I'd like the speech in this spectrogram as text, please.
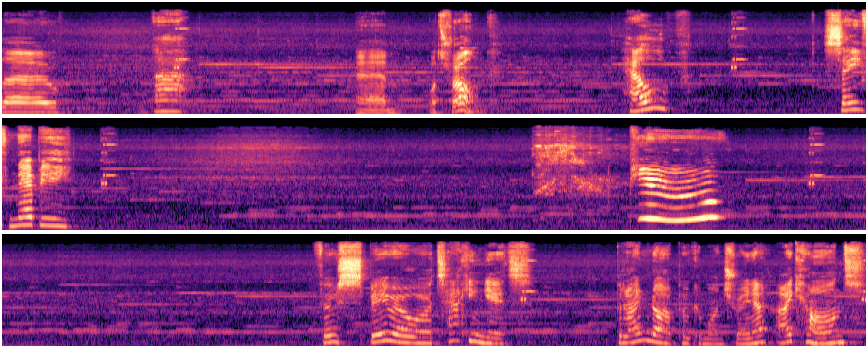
Hello. Ah. Um, what's wrong? Help! Save Nebby! Pew! Those Spearow are attacking it. But I'm not a Pokemon trainer. I can't.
